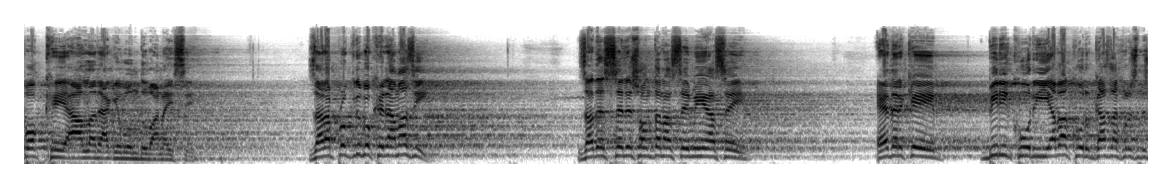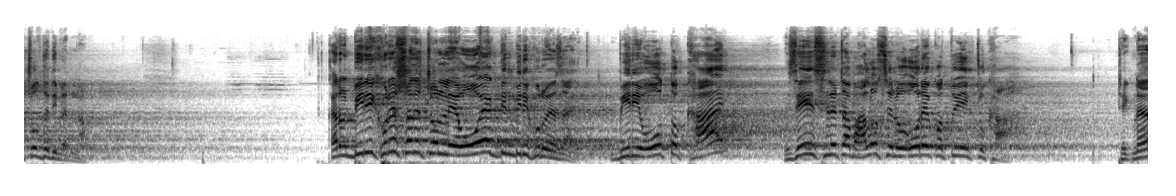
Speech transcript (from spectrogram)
পক্ষে আল্লাহর আগে বন্ধু বানাইছে। যারা প্রকৃতপক্ষে নামাজি, যাদের ছেলে সন্তান আছে, মেয়ে আছে, এদেরকে বিড়িখুর ইয়াবাখুর গাঁজাখুরের সাথে চলতে দিবেন না। কারণ বিড়িখুরের সাথে চললে ও একদিন বিড়িখুর হয়ে যায়। বিড়ি ও তো খায়, যে ছেলেটা ভালো ছিল, ওরে কত একটু খা। ঠিক না?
